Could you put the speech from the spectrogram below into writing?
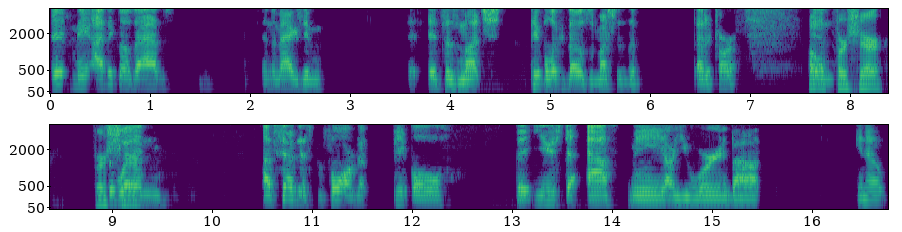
It, me, I think those ads in the magazine, it- it's as much people look at those as much as the editorial. oh, and for sure. For sure. When I've said this before, but people that used to ask me, "Are you worried about, you know,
